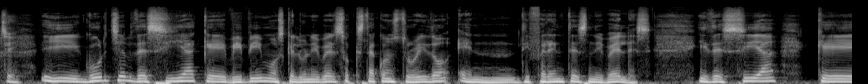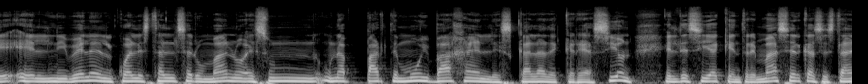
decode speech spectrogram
Sí. Y Gurdjieff decía que vivimos, que el universo que está construido en diferentes niveles. Y decía que el nivel en el cual está el ser humano es una parte muy baja en la escala de creación. Él decía que entre más cerca se está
